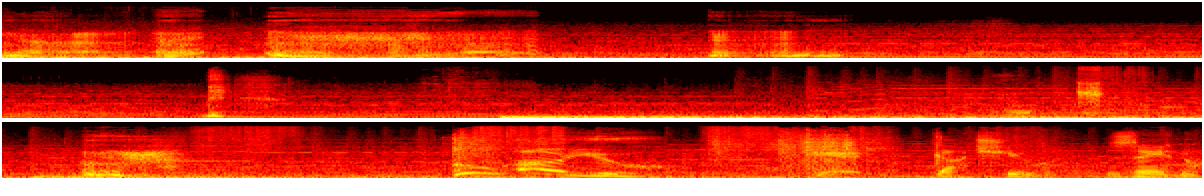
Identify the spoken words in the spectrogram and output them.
Hmm. Xehanort.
